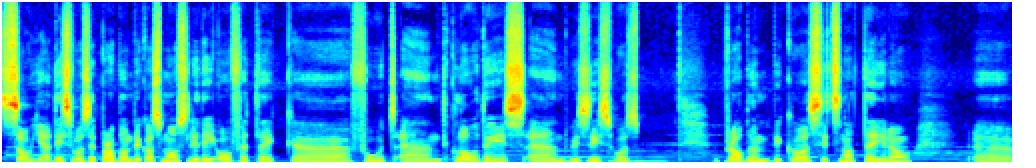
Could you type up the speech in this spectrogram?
so yeah this was a problem because mostly they offered like uh, food and clothes and with this was a problem because it's not the you know uh,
